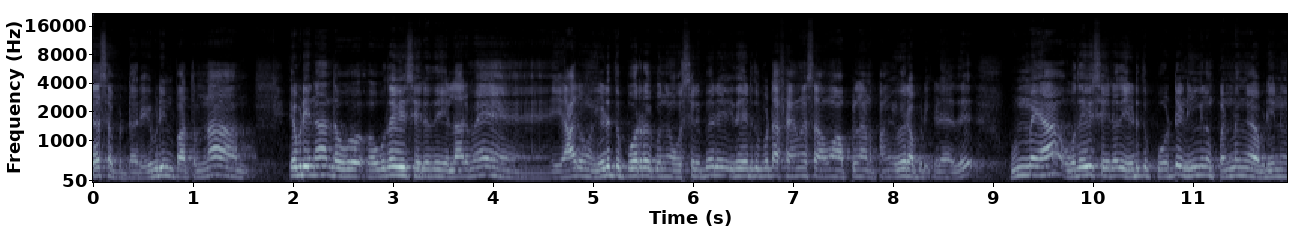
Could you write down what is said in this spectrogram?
பேசப்பட்டார். எப்படின்னு பார்த்தோம்னா எப்படின்னா அந்த உதவி செய்கிறது எல்லாருமே யாரும் எடுத்து போடுற கொஞ்சம் ஒரு சில பேர் இதை எடுத்து போட்டால் ஃபேமஸ் ஆகும் அப்படிலாம் நினைப்பாங்க. இவர் அப்படி கிடையாது. உண்மையாக உதவி செய்கிறத எடுத்து போட்டு நீங்களும் பண்ணுங்க அப்படின்னு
